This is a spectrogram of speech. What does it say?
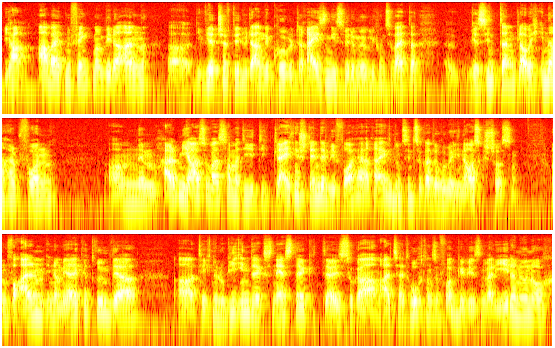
ja, arbeiten fängt man wieder an, äh, die Wirtschaft wird wieder angekurbelt, Reisen ist wieder möglich und so weiter. Äh, wir sind dann, glaube ich, innerhalb von ähm, einem halben Jahr sowas haben wir die, die gleichen Stände wie vorher erreicht mhm. und sind sogar darüber hinausgeschossen. Und vor allem in Amerika drüben, der äh, Technologieindex Nasdaq, der ist sogar am Allzeithoch dann sofort mhm. gewesen, weil jeder nur noch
